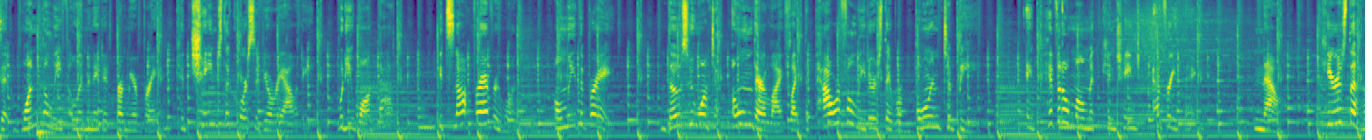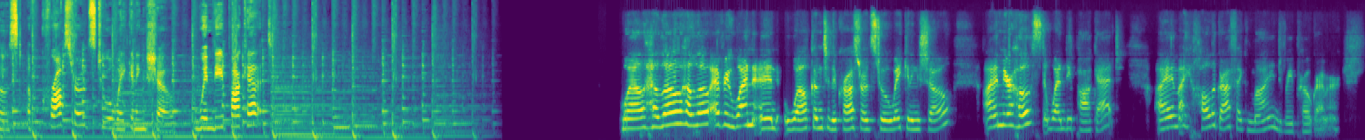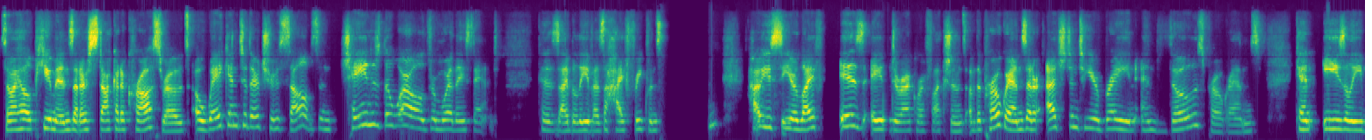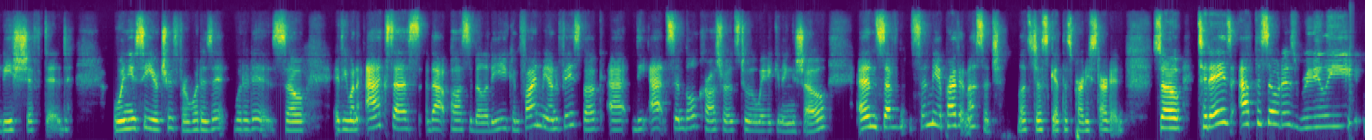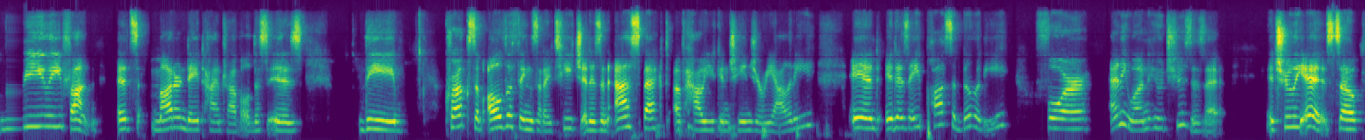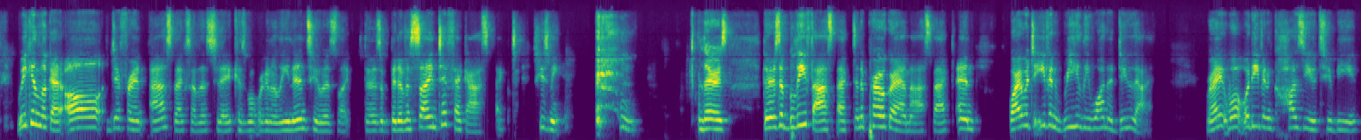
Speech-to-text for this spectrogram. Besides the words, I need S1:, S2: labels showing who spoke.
S1: that one belief eliminated from your brain could change the course of your reality. Would you want that? It's not for everyone, only the brave. Those who want to own their life like the powerful leaders they were born to be. A pivotal moment can change everything. Now, here's the host of Crossroads to Awakening show, Wendy Paquette.
S2: Well, hello, hello, everyone, and welcome to the Crossroads to Awakening show. I'm your host, Wendy Paquette. I am a holographic mind reprogrammer. So I help humans that are stuck at a crossroads awaken to their true selves and change the world from where they stand. Because I believe, as a high frequency, how you see your life is a direct reflection of the programs that are etched into your brain, and those programs can easily be shifted when you see your truth for what is it what it is. So if you want to access that possibility you can find me on facebook at the at symbol crossroads to awakening show and send, send me a private message. Let's just get this party started. So today's episode is really really fun. It's modern day time travel. This is the crux of all the things that i teach. It is an aspect of how you can change your reality and it is a possibility for anyone who chooses it. It truly is. So we can look at all different aspects of this today because what we're going to lean into is like there's a bit of a scientific aspect. Excuse me. there's there's a belief aspect and a program aspect. And why would you even really want to do that? Right? What would even cause you to be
